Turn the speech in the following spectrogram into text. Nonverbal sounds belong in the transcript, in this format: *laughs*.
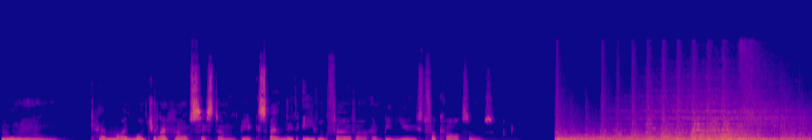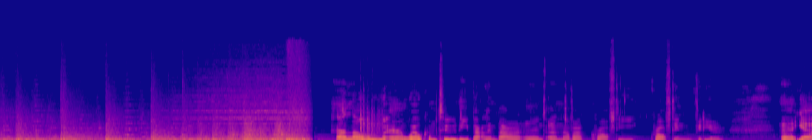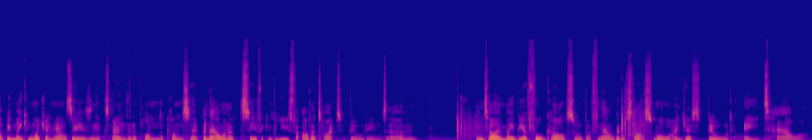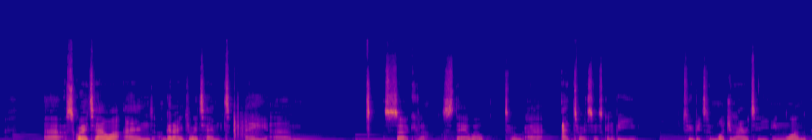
Hmm. Can my modular house system be expanded even further and be used for castles? Hello and welcome to the Battlin' Barrow and another crafty crafting video. Uh, yeah, I've been making modular houses and expanding upon the concept, but now I want to see if it can be used for other types of buildings. Um, in time, maybe a full castle, but for now I'm going to start small and just build a tower. Uh, a square tower, and I'm going to attempt a um, circular stairwell to uh, add to it, so it's going to be two bits of modularity in one.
